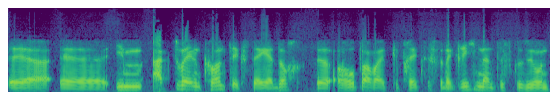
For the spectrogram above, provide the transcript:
er äh, im aktuellen Kontext, der ja doch äh, europaweit geprägt ist von der Griechenland-Diskussion,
